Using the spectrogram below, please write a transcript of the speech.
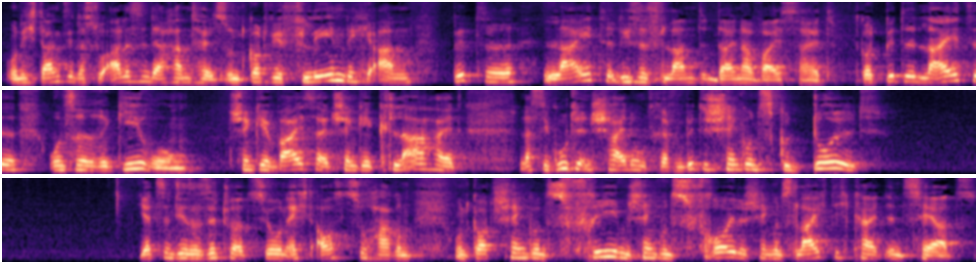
Und ich danke dir, dass du alles in der Hand hältst. Und Gott, wir flehen dich an. Bitte leite dieses Land in deiner Weisheit. Gott, bitte leite unsere Regierung. Schenke Weisheit, schenke Klarheit. Lass sie gute Entscheidungen treffen. Bitte schenke uns Geduld. Jetzt in dieser Situation echt auszuharren. Und Gott, schenke uns Frieden, schenke uns Freude, schenke uns Leichtigkeit ins Herz.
